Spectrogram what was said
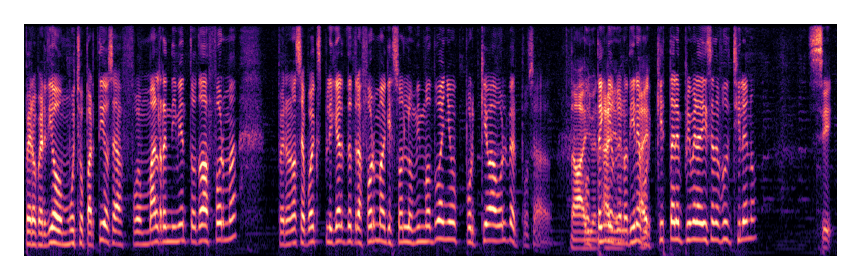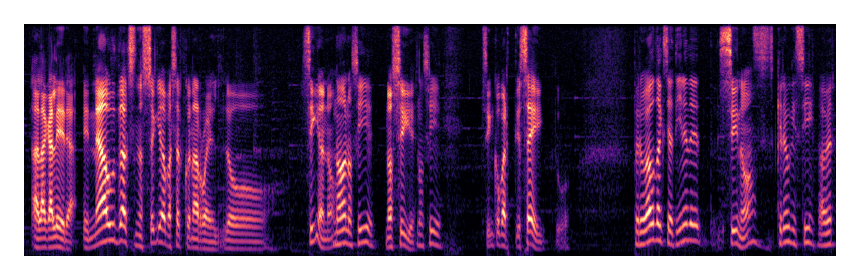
pero perdió muchos partidos, o sea, fue un mal rendimiento de todas formas, pero no se puede explicar de otra forma que son los mismos dueños por qué va a volver, pues, o sea, No, un un- técnico que no tiene por qué estar en primera división de fútbol chileno. sí, a la calera. En Audax no sé qué va a pasar con Arruel. ¿Lo... ¿Sigue o no? No, no sigue. No sigue. No sigue. Cinco partidos, seis tuvo. Pero Audax ya tiene de Sí, ¿no? creo que sí, a ver.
